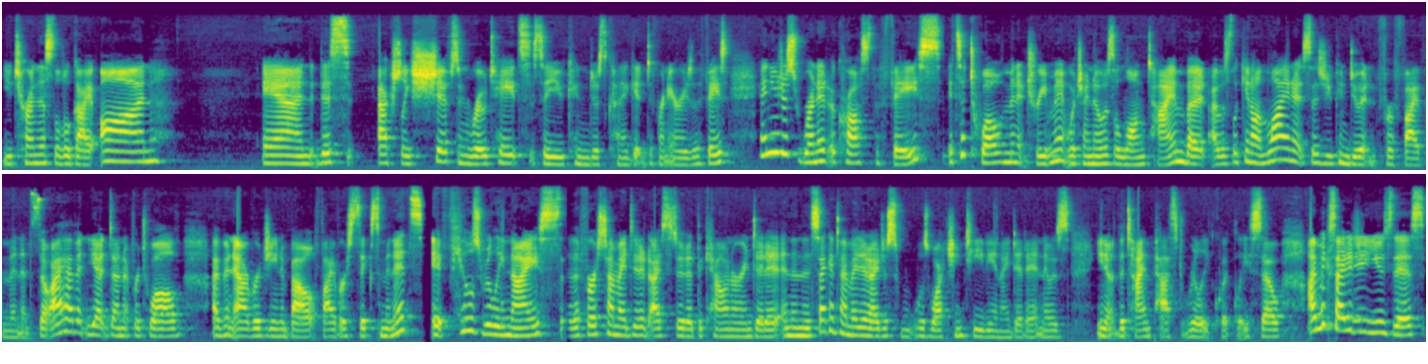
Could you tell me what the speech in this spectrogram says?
you turn this little guy on, and this actually shifts and rotates so you can just kind of get different areas of the face and you just run it across the face. It's a 12 minute treatment, which I know is a long time, but I was looking online and it says you can do it for five minutes. So I haven't yet done it for 12. I've been averaging about five or six minutes. It feels really nice. The first time I did it, I stood at the counter and did it. And then the second time I did I just was watching TV and I did it. And it was, you know, the time passed really quickly. So I'm excited to use this.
